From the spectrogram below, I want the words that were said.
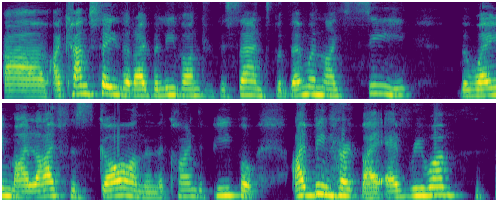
uh, I can't say that I believe 100%, but then when I see the way my life has gone and the kind of people, I've been hurt by everyone.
